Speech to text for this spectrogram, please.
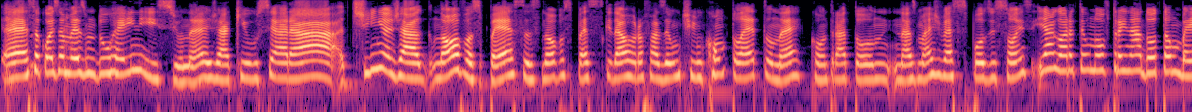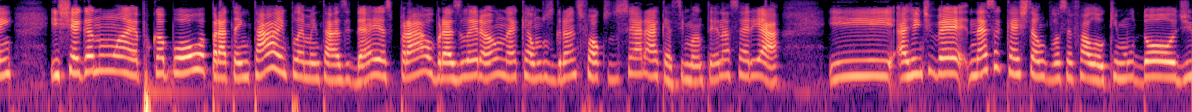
É essa coisa mesmo do reinício, né? Já que o Ceará tinha já novas peças, novas peças que dava para fazer um time completo, né? Contratou nas mais diversas posições e agora tem um novo treinador também e chega numa época boa para tentar implementar as ideias para o Brasileirão, né? Que é um dos grandes focos do Ceará, que é se manter na Série A. E a gente vê nessa questão que você falou, que mudou de,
